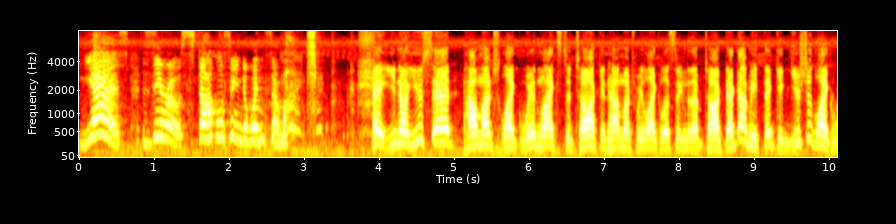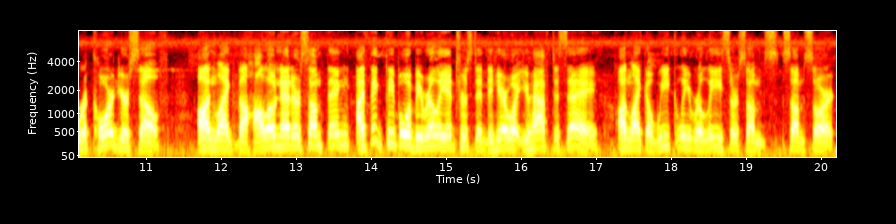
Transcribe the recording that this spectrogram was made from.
Yes, zero. Stop listening to Win so much. Hey, you know, you said how much like Win likes to talk and how much we like listening to them talk. That got me thinking. You should like record yourself on like the HoloNet or something. I think people would be really interested to hear what you have to say on like a weekly release or some some sort.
